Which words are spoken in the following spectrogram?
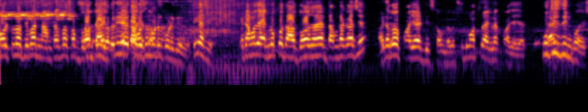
all total paper নামটা সব সব দোকান থেকে হবে। মডেল করে দেবে। ঠিক আছে। এটা আমাদের এক লক্ষ দা- দশ হাজার দাম টাকা আছে। এটা আচ্ছা। তো পাঁচ হাজার ডিসকাউন্ট হবে। শুধুমাত্র এক লাখ পাঁচ হাজার। পঁচিশ দিন বয়স।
